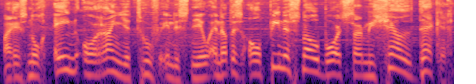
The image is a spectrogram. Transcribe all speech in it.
Maar er is nog één oranje troef in de sneeuw. En dat is alpine snowboardster Michelle Dekker.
